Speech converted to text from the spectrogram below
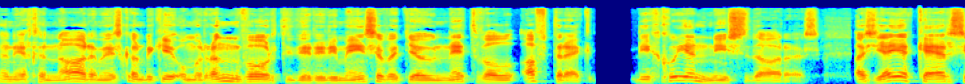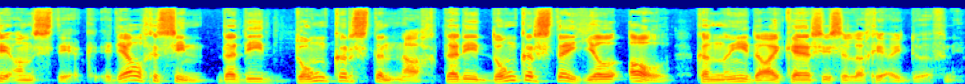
Ja nee, genade, mense kan 'n bietjie omring word deur hierdie mense wat jou net wil aftrek. Die goeie nuus daar is, as jy 'n kersie aansteek, het jy al gesien dat die donkerste nag, dat die donkerste heelal kan nie daai kersie se liggie uitdoof nie.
